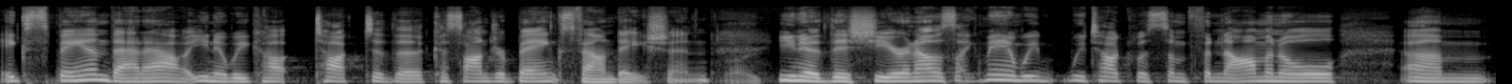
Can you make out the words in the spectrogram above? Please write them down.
expand that out, you know, we talked to the Cassandra Banks Foundation, right. you know, this year, and I was like, man, we we talked with some phenomenal. Um,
